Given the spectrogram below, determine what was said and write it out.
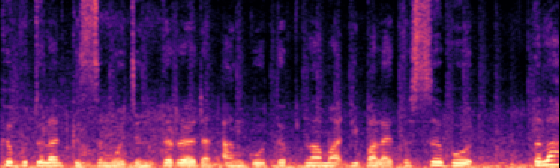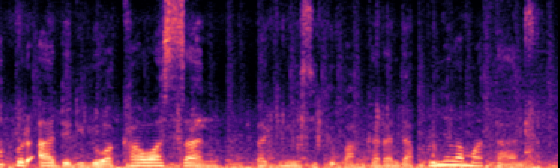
kebetulan kesemua jentera dan anggota penyelamat di balai tersebut telah berada di luar kawasan bagi misi kebakaran dan penyelamatan.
